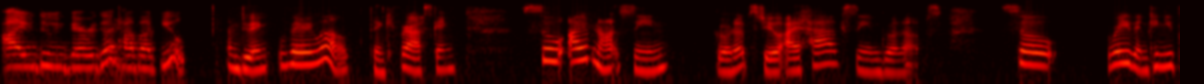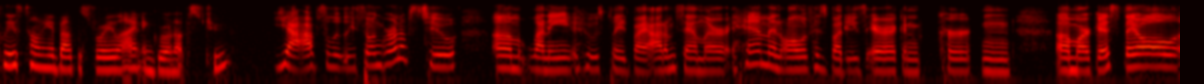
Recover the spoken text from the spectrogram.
I'm doing very good. How about you? I'm doing very well. Thank you for asking. So I have not seen Grown Ups 2. I have seen Grown Ups. So Raven, can you please tell me about the storyline in Grown Ups 2? Yeah, absolutely. So in Grown Ups 2, um, Lenny, who was played by Adam Sandler, him and all of his buddies, Eric and Kurt and uh, Marcus, they all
